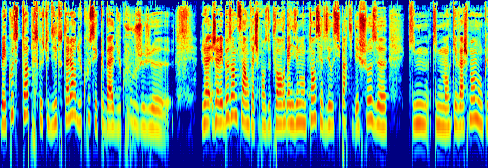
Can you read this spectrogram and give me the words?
Bah écoute top, ce que je te disais tout à l'heure du coup c'est que bah du coup je, je j'avais besoin de ça en fait je pense de pouvoir organiser mon temps ça faisait aussi partie des choses qui me qui me manquaient vachement donc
